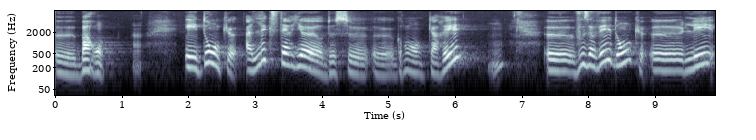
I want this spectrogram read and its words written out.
euh, barons. Et donc, à l'extérieur de ce euh, grand carré, hein, vous avez donc les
